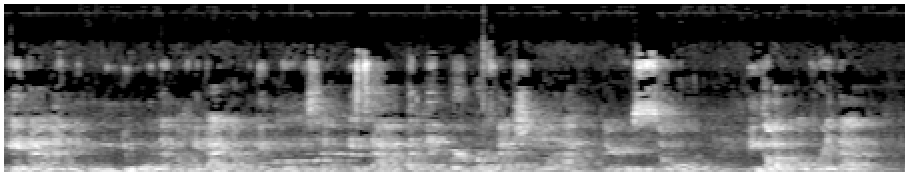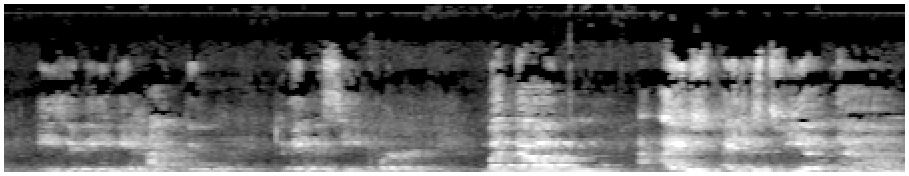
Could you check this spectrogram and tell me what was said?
kailangan yung, yung una makilala ulit yung isa't isa. But then we're professional actors so we got over that easily. We had to to make the scene work. But um, Feel na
